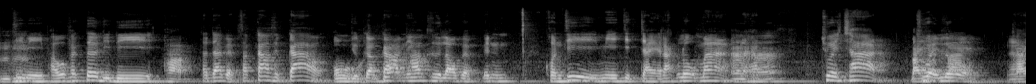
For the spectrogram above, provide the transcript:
อือฮึที่มี power factor ดีครับๆถ้าได้แบบสัก 99โอ้จุดสุดยอด99นี่ครัก็บคือเราแบบเป็นคนที่มีจิตใจรักโลกมากนะครับอ่าฮะช่วยชาติประหยัดช่วยโลกไฟ ใช่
